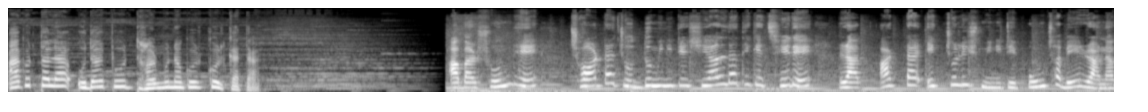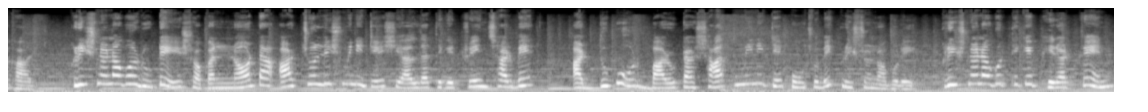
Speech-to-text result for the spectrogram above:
Agartala, Udaipur, Dharmanagar, Kolkata. আবার সন্ধে ছটা চোদ্দ মিনিটে শিয়ালদা থেকে ছেড়ে রাত আটটা একচল্লিশ মিনিটে পৌঁছাবে রানাঘাট। কৃষ্ণনগর রুটে সকাল নটা আটচল্লিশ মিনিটে শিয়ালদা থেকে ট্রেন ছাড়বে আর দুপুর বারোটা সাত মিনিটে পৌঁছবে কৃষ্ণনগরে। কৃষ্ণনগর থেকে ফেরার ট্রেন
